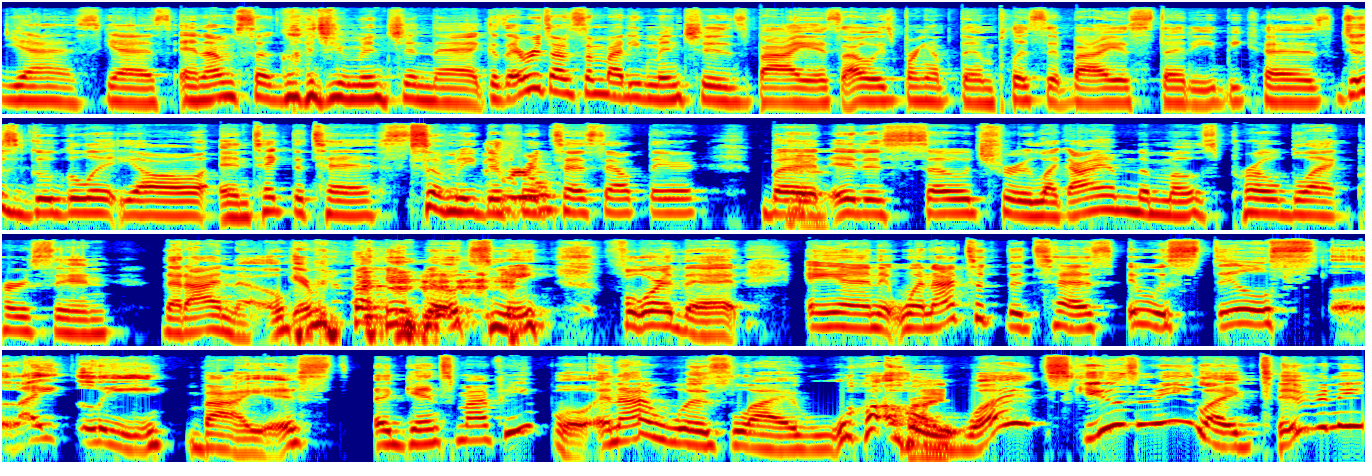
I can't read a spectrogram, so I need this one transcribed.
Yes, yes. And I'm so glad you mentioned that because every time somebody mentions bias, I always bring up the implicit bias study because just Google it, y'all, and take the test. So many different true. tests out there, but yeah. it is so true. Like, I am the most pro black person that I know. Everybody knows me for that. And when I took the test, it was still slightly biased against my people. And I was like, whoa, right. what? Excuse me? Like Tiffany?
